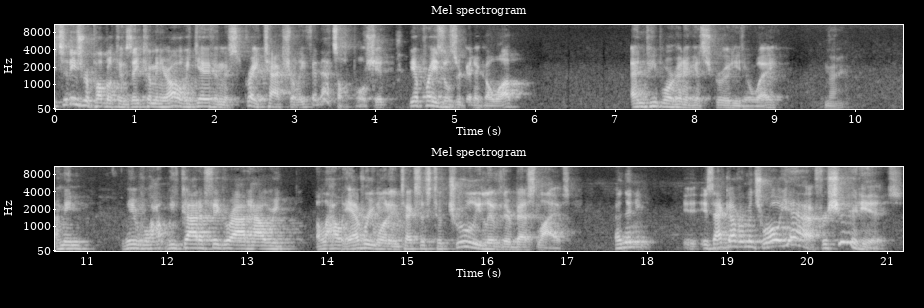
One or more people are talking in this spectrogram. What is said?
so these Republicans, they come in here, oh, we gave them this great tax relief, and that's all bullshit. The appraisals are going to go up, and people are going to get screwed either way. Right. I mean, we've, we've got to figure out how we allow everyone in Texas to truly live their best lives. And then, Is that government's role? Yeah, for sure it is.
